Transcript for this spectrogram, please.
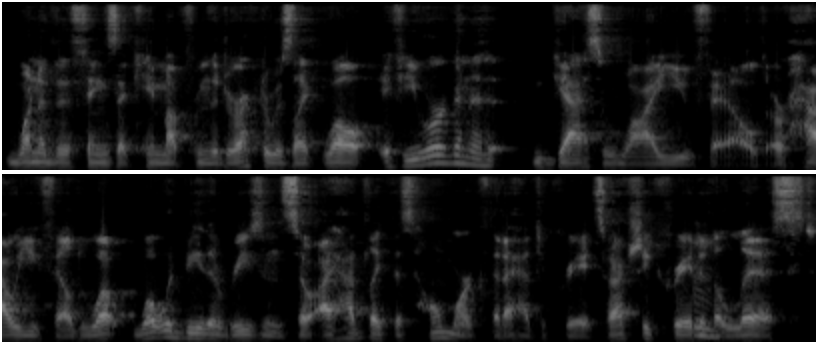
one of the things that came up from the director was like, well, if you were going to guess why you failed or how you failed, what what would be the reason? So I had like this homework that I had to create. So I actually created hmm. a list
